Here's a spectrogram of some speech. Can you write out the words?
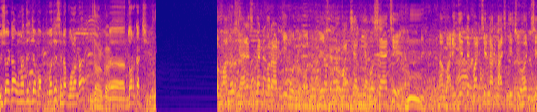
বিষয়টা ওনাদের যা বক্তব্য আছে সেটা বলাটা দরকার। দরকার ছিল। মানুষ হ্যারাসমেন্ট করা আর কি বলব বলুন? এই ছোট বাচ্চা নিয়ে বসে আছে। না বাড়ি যেতে পারছে না কাজ কিছু হচ্ছে।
